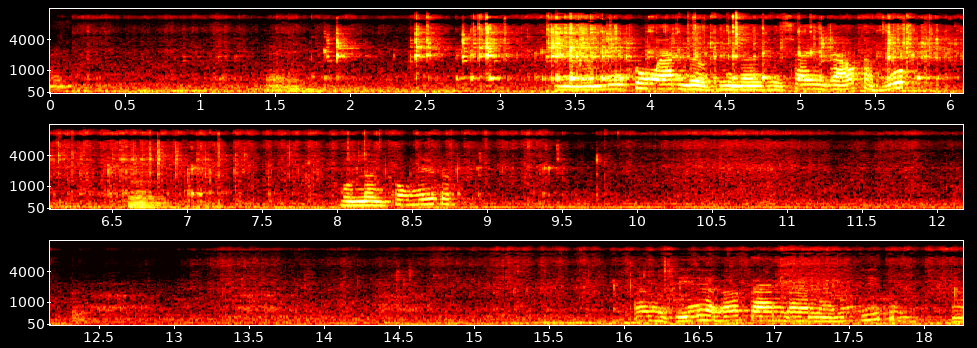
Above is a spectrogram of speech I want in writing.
Đấy. Mình mua không ăn được thì là phải xay ráo cả ruốc. Ừ. một lần không hết đâu. Xay một tí là nó tan ra là nó hết rồi. À,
